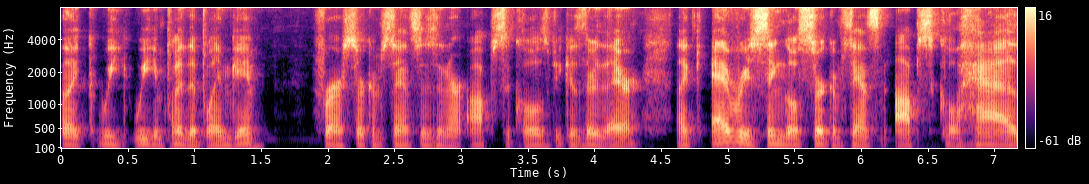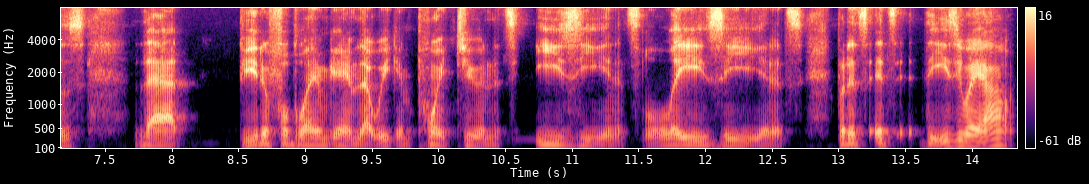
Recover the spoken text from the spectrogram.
Like we we can play the blame game for our circumstances and our obstacles because they're there. Like every single circumstance and obstacle has that beautiful blame game that we can point to and it's easy and it's lazy and it's but it's it's the easy way out.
